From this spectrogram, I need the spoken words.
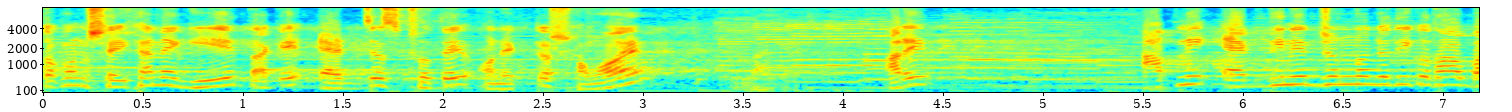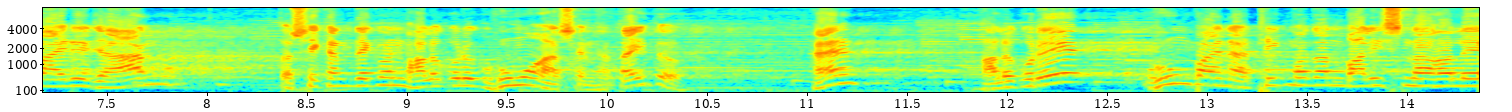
তখন সেইখানে গিয়ে তাকে অ্যাডজাস্ট হতে অনেকটা সময় লাগে। আরে, আপনি একদিনের জন্য যদি কোথাও বাইরে যান, তো সেখানে দেখবেন ভালো করে ঘুমও আসে না, তাই তো? হ্যাঁ? ভালো করে ঘুম পায় না। ঠিক মতন বালিশ না হলে,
